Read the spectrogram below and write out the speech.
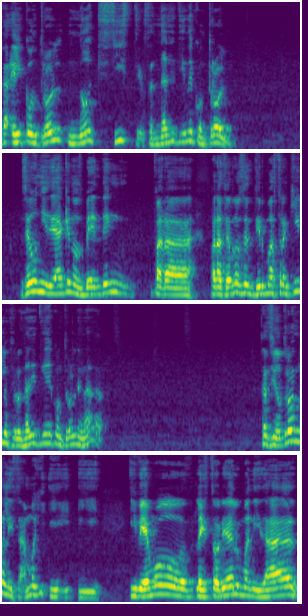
sea, el control no existe, o sea, nadie tiene control. Esa es una idea que nos venden para, hacernos sentir más tranquilos, pero nadie tiene control de nada. O sea, si nosotros analizamos y, vemos la historia de la humanidad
